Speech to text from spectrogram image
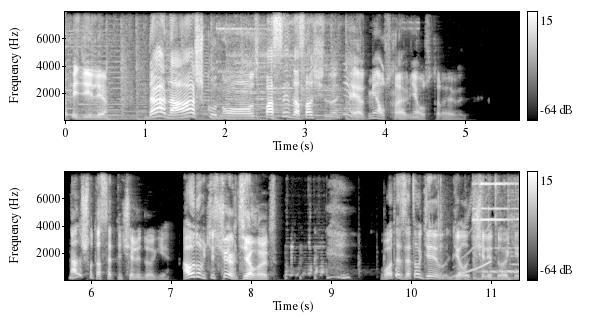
Победили. Да, на Ашку, но спасы достаточно... Нет, меня устраивает, меня устраивает. Надо что-то оставить на челидоги. А вы думаете, что их делают? Вот из этого дел- делают челидоги.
